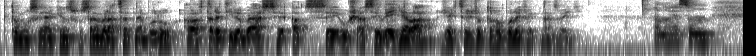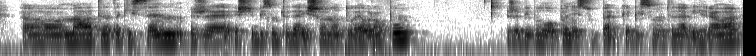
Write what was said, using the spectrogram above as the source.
K tomu se nějakým způsobem vracet nebudu, ale v tady té době asi, asi, už asi věděla, že chceš do toho body fitness, viď? Áno, ja som uh, mala teda taký sen, že ešte by som teda išla na tú Európu, že by bolo úplne super, keby som teda vyhrala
